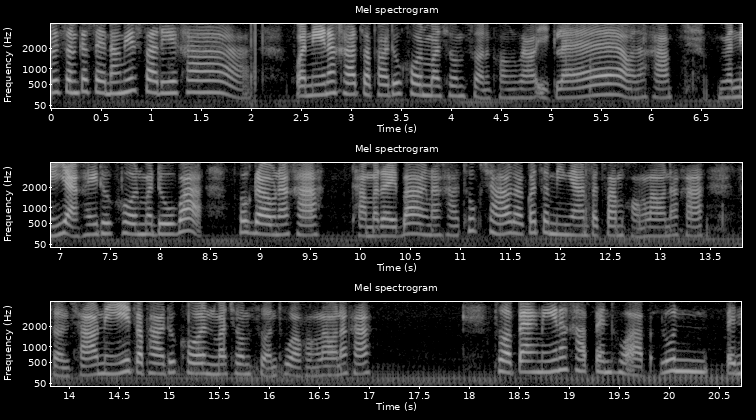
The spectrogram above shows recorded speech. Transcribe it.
สวนเกษตรนางนิดสวัสดีค่ะ วันนี้นะคะจะพาทุกคนมาชมสวนของเราอีกแล้วนะคะ วันนี้อยากให้ทุกคนมาดูว่าพวกเรานะคะทำอะไรบ้างนะคะ ทุกเช้าเราก็จะมีงานประจำของเรานะคะ ส่วนเช้านี้จะพาทุกคนมาชมสวนถั่วของเรานะคะ ถั่วแปลงนี้นะคะเป็นถั่วรุ่นเป็น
